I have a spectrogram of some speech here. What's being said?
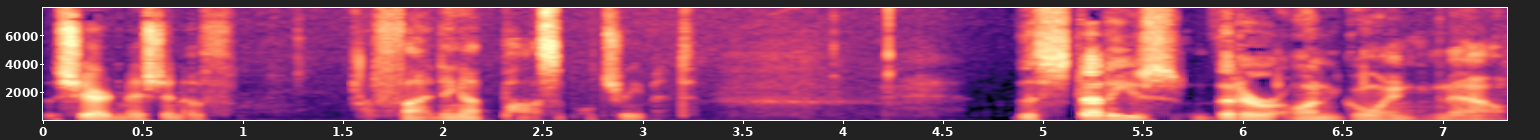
the shared mission of finding a possible treatment. The studies that are ongoing now,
